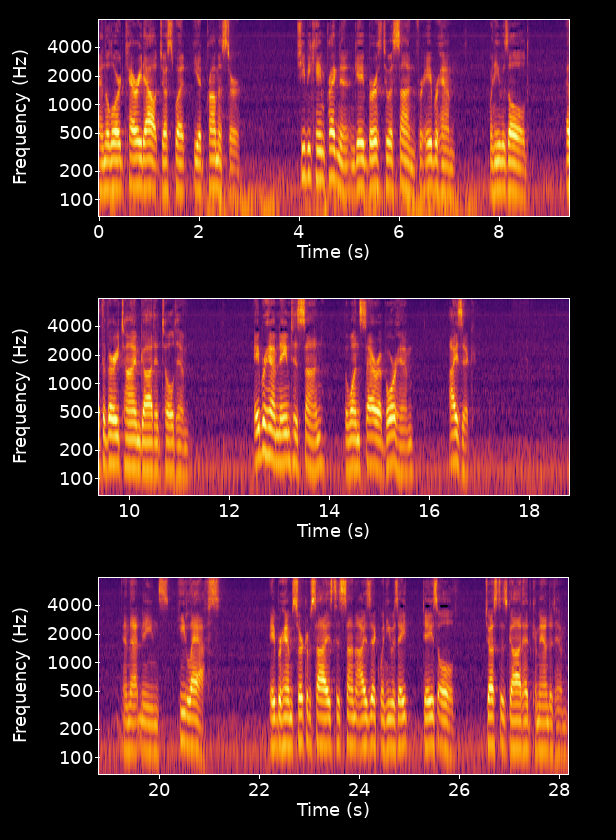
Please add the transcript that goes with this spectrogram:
and the Lord carried out just what he had promised her. She became pregnant and gave birth to a son for Abraham when he was old, at the very time God had told him. Abraham named his son, the one Sarah bore him, Isaac. And that means he laughs. Abraham circumcised his son Isaac when he was eight days old, just as God had commanded him.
